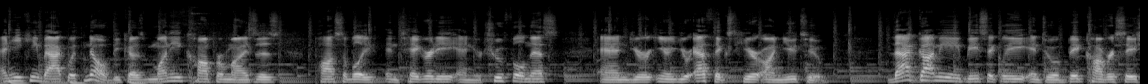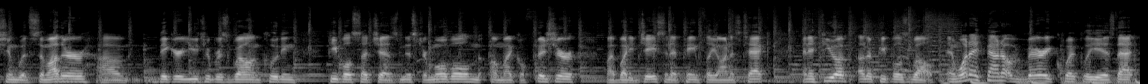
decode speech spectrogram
And he came back with no, because money compromises possibly integrity and your truthfulness and your, you know, your ethics here on YouTube. That got me basically into a big conversation with some other uh, bigger YouTubers as well, including people such as Mr. Mobile, uh, Michael Fisher, my buddy Jason at Painfully Honest Tech, and a few other people as well. And what I found out very quickly is that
